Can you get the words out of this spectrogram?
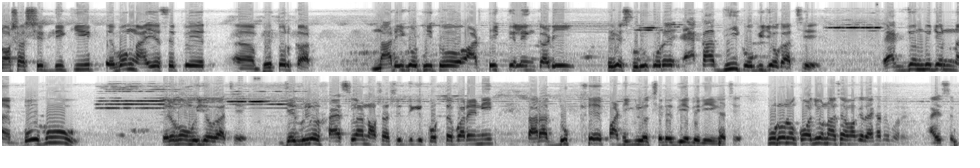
নশাদ সিদ্দিকির এবং আইএসএফ এর ভেতরকার নারী গঠিত আর্থিক কেলেঙ্কারি থেকে শুরু করে একাধিক অভিযোগ আছে। একজন দুজন নয় বহু এরকম অভিযোগ আছে। যেগুলোর ফ্যাসলা নশাদ সিদ্দিকি করতে পারেনি তারা দুঃখে পার্টিগুলো ছেড়ে দিয়ে বেরিয়ে গেছে। পুরনো কজন আছে আমাকে দেখাতে পারেন আইএসএফ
